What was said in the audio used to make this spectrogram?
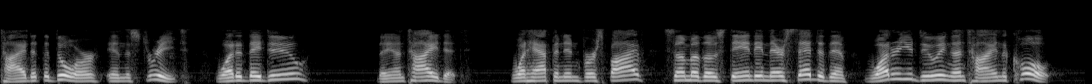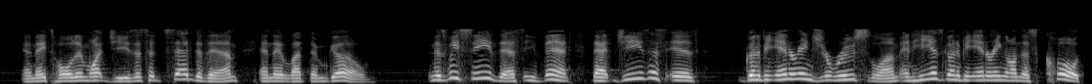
Tied at the door in the street. What did they do? They untied it. What happened in verse 5? Some of those standing there said to them, What are you doing untying the colt? And they told him what Jesus had said to them, and they let them go. And as we see this event, that Jesus is going to be entering Jerusalem, and he is going to be entering on this colt.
